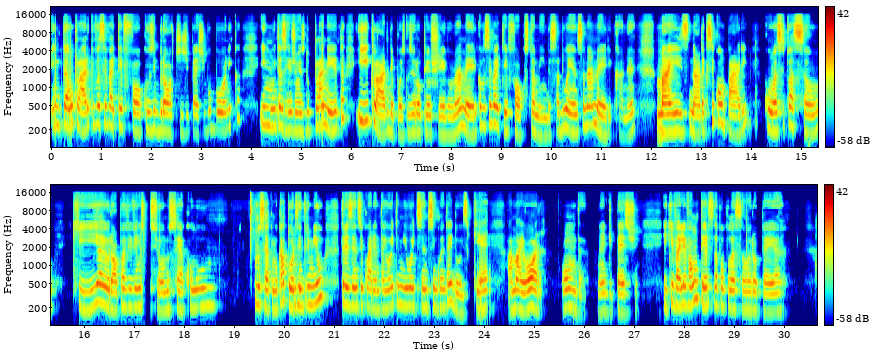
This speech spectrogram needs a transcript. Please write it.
então, claro que você vai ter focos e brotes de peste bubônica em muitas regiões do planeta, e, claro, depois que os europeus chegam na América, você vai ter focos também dessa doença na América, né? Mas nada que se compare com a situação que a Europa vivenciou no século no século XIV, entre 1348 e 1852, que é a maior onda né, de peste e que vai levar um terço da população europeia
